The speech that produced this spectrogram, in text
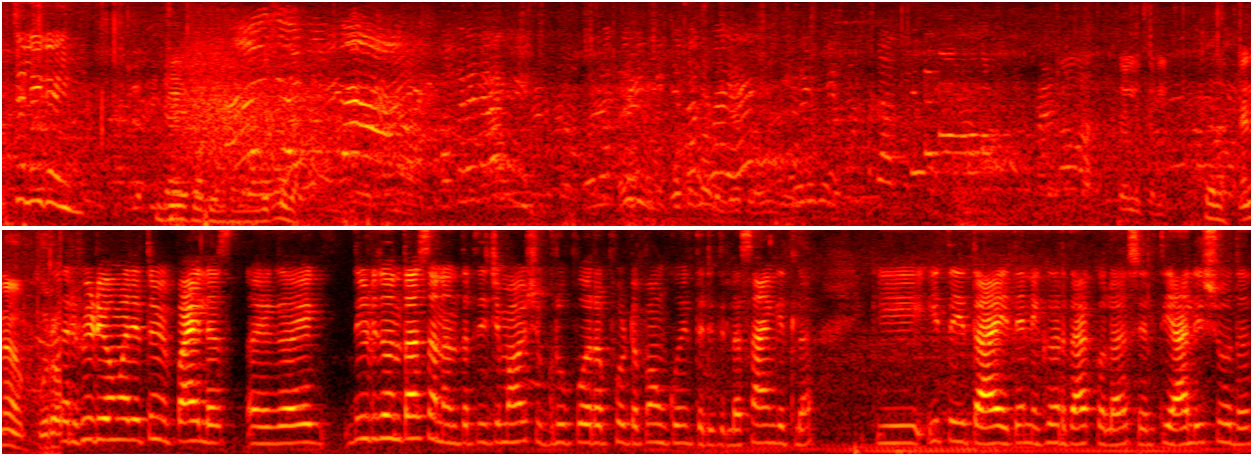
चली गई तर व्हिडिओमध्ये तुम्ही पाहिलंच एक एक दीड दोन तासानंतर तिची मावशी ग्रुपवर फोटो पाहून कोणीतरी तिला सांगितलं की इथं इथं आहे त्यांनी घर दाखवलं असेल ती आली शोधत.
